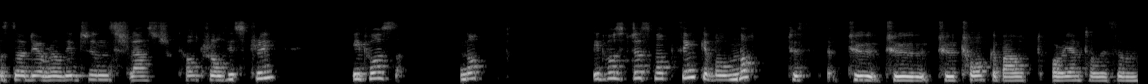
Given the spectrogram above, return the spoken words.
the study of religions slash cultural history, it was not, it was just not thinkable not to, to, to, to talk about Orientalism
